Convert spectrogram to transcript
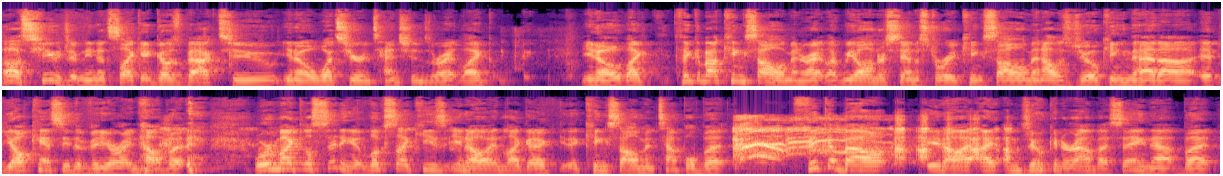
Oh, it's huge. I mean, it's like it goes back to you know what's your intentions, right? Like, you know, like think about King Solomon, right? Like we all understand the story of King Solomon. I was joking that uh, if y'all can't see the video right now, but where Michael's sitting, it looks like he's you know in like a, a King Solomon temple. But think about you know I, I, I'm joking around by saying that, but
